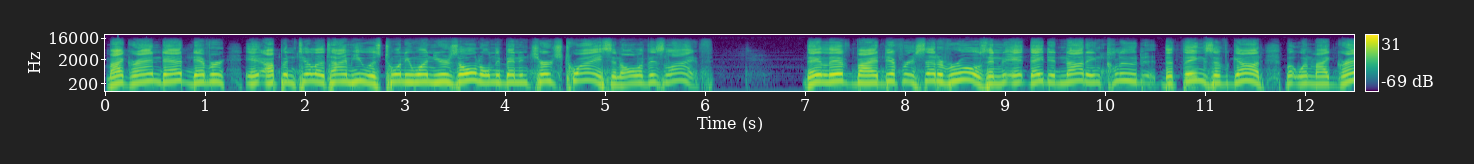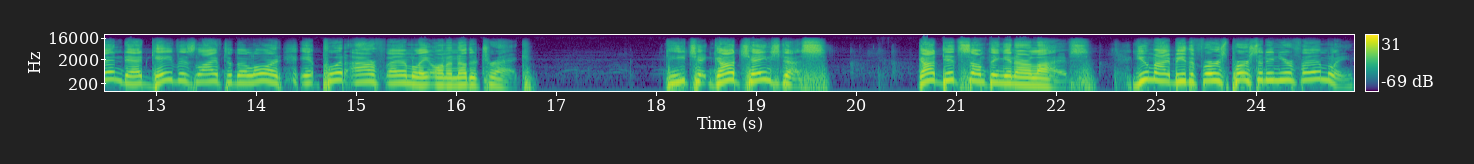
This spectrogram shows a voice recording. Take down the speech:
My granddad never, eh, up until the time he was 21 years old, only been in church twice in all of his life. They lived by a different set of rules, and it, they did not include the things of God. But when my granddad gave his life to the Lord, it put our family on another track. He, God changed us. God did something in our lives. You might be the first person in your family.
